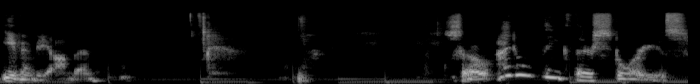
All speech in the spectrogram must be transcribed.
even beyond then. So I don't think their stories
